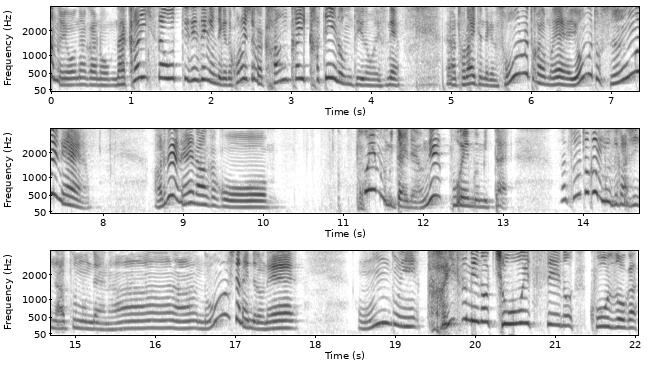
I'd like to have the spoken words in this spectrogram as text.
うなのよ。なんかあの、中井久夫って先生がいるんだけど、この人が寛解過程論っていうのをですね、唱えてんだけど、そういうのとかでもね、読むとすんごいね、あれだよね、なんかこう、ポエムみたいだよね、ポエムみたい。そういうとこ難しいなと思うんだよなどうしたらいいんだろうね。本当に、カリスメの超越性の構造が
